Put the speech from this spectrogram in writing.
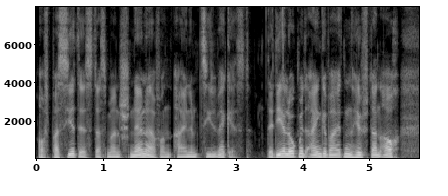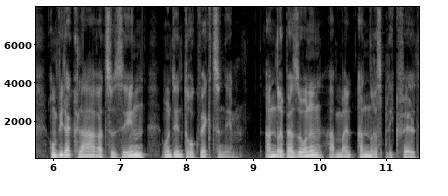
Oft passiert es, dass man schneller von einem Ziel weg ist. Der Dialog mit Eingeweihten hilft dann auch, um wieder klarer zu sehen und den Druck wegzunehmen. Andere Personen haben ein anderes Blickfeld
